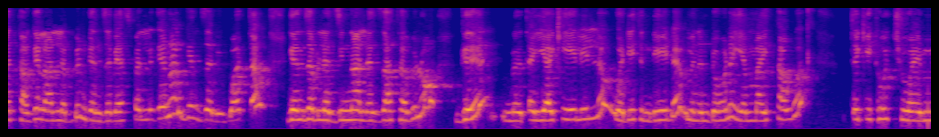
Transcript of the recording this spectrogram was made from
መታገል አለብን፣ ገንዘብ ያስፈልገናል፣ ገንዘብ ይዋጣል፣ ገንዘብ ለዚህና ለዛ ተብሎ ግን ጠያቂ የሌለው ወዴት እንደሄደ ምን እንደሆነ የማይታወቅ ጥቂቶች ወይም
